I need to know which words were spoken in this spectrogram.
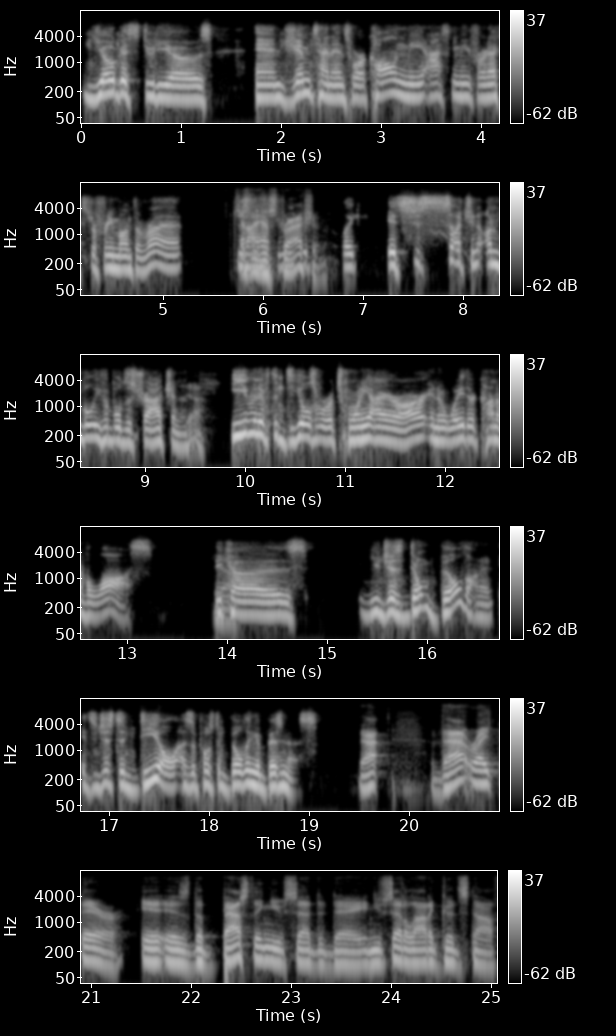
yoga studios and gym tenants who are calling me asking me for an extra free month of rent just and a distraction to, like it's just such an unbelievable distraction yeah. even if the deals were a 20 irr in a way they're kind of a loss because yeah. you just don't build on it it's just a deal as opposed to building a business that that right there is the best thing you've said today and you've said a lot of good stuff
